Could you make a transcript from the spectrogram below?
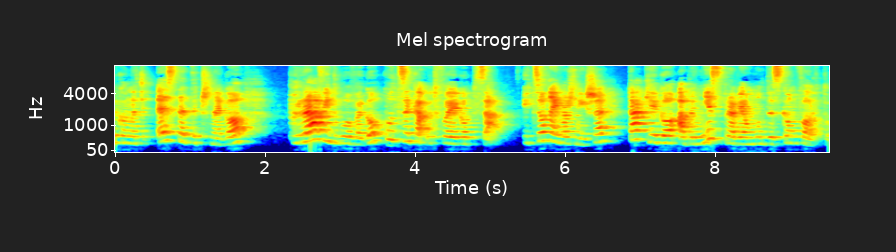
wykonać estetycznego, prawidłowego kucyka u Twojego psa. I co najważniejsze, takiego, aby nie sprawiał mu dyskomfortu.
